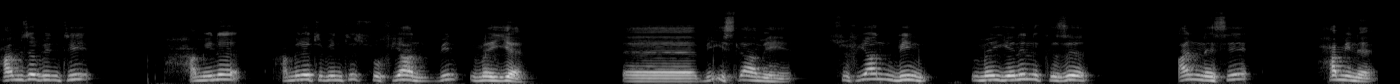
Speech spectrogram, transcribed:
Hamze binti Hamine Hamiletü binti Sufyan bin Ümeyye. Ee, bir İslamihi. Süfyan bin Ümeyye'nin kızı annesi Hamine.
